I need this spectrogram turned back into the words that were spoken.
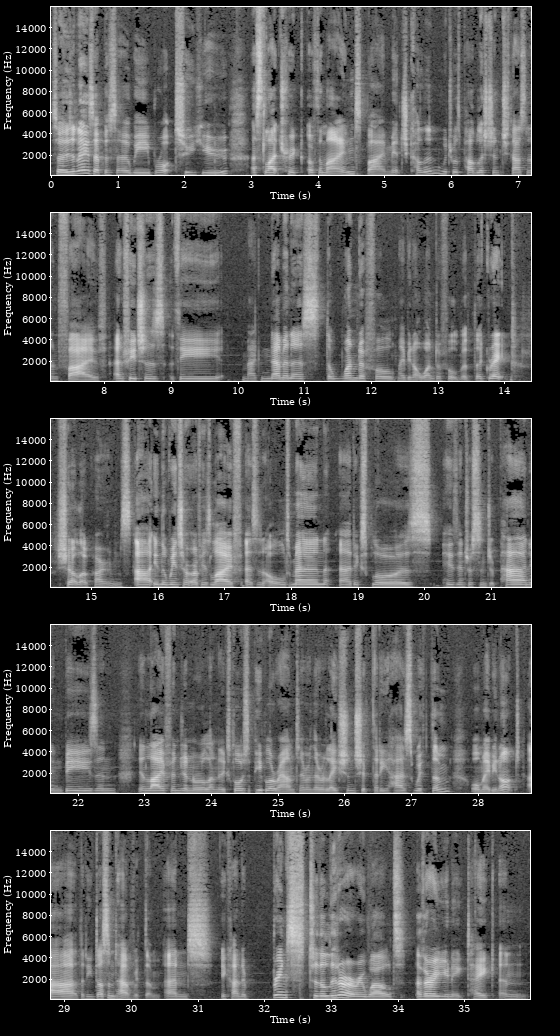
So, today's episode, we brought to you A Slight Trick of the Mind by Mitch Cullen, which was published in 2005 and features the magnanimous, the wonderful, maybe not wonderful, but the great Sherlock Holmes uh, in the winter of his life as an old man. Uh, it explores his interest in Japan, in bees, and in life in general, and it explores the people around him and the relationship that he has with them, or maybe not, uh, that he doesn't have with them. And it kind of brings to the literary world a very unique take and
